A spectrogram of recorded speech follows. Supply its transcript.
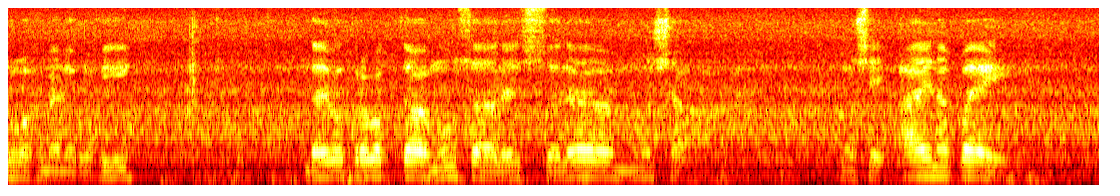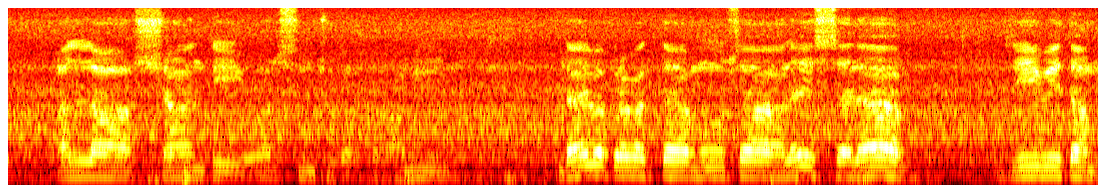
الرحمن الرحيم దైవ ప్రవక్త మూసా అలైహిస్సలాం మోషా మోషే ఆయనపై అల్లా శాంతి వర్షించుగాక ఆమీన్ దైవ ప్రవక్త మూసా అలైసలాం జీవితం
